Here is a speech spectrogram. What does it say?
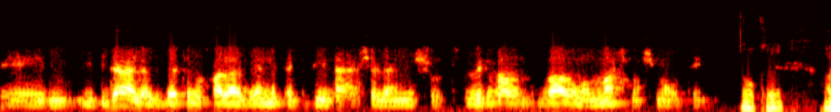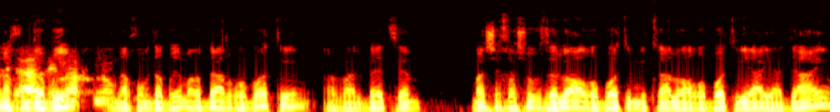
אה, יגדל, אז בעצם נוכל לאזן את הגדילה של האנושות. זה כבר דבר ממש משמעותי. אוקיי. אנחנו מדברים, אנחנו... אנחנו מדברים הרבה על רובוטים, אבל בעצם מה שחשוב זה לא הרובוטים, נקרא לו הרובוט יהיה הידיים,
